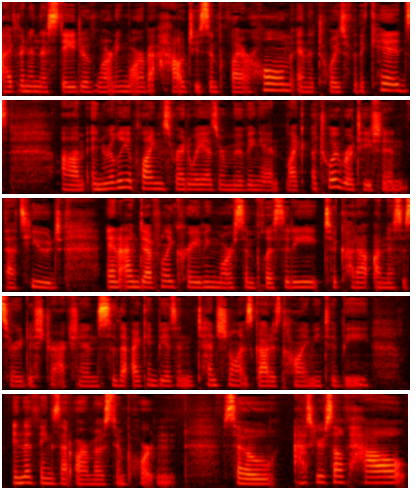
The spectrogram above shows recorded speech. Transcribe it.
I've been in this stage of learning more about how to simplify our home and the toys for the kids, um, and really applying this right away as we're moving in, like a toy rotation. That's huge. And I'm definitely craving more simplicity to cut out unnecessary distractions so that I can be as intentional as God is calling me to be in the things that are most important. So ask yourself how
